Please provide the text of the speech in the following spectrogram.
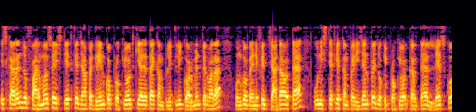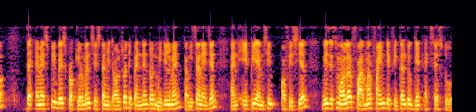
इस कारण जो फार्मर्स है स्टेट के, जहाँ पर ग्रेन को प्रोक्योर किया जाता है कंप्लीटली गवर्नमेंट के द्वारा, उनको बेनिफिट ज़्यादा होता है। उन स्टेट के कंपेरिजन पे जो कि प्रोक्योर करते हैं लेस को the MSP based procurement system is also dependent on middle man commission agent and APMC official which smaller farmer find difficult to get access to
